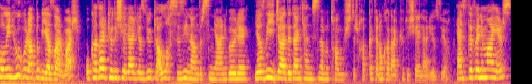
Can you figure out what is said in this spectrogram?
Colin Hoover adlı bir yazar var. O kadar kötü şeyler yazıyor ki Allah sizi inandırsın yani böyle yazı icat eden kendisinden utanmıştır. Hakikaten o kadar kötü şeyler yazıyor. Yani Stephanie Myers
